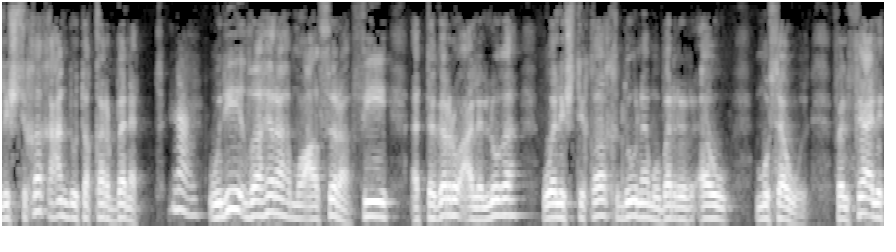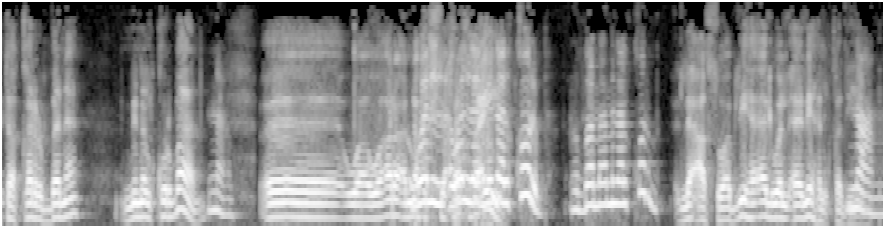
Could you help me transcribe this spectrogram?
الاشتقاق عنده تقربنت نعم. ودي ظاهرة معاصرة في التجرؤ على اللغة والاشتقاق دون مبرر أو مسوغ. فالفعل تقربن من القربان. نعم. آه و- وأرى أنه اشتقاق ولا بعيد من القرب. ربما من القرب. لا الصواب. ليها قال والآلهة القديمة. نعم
